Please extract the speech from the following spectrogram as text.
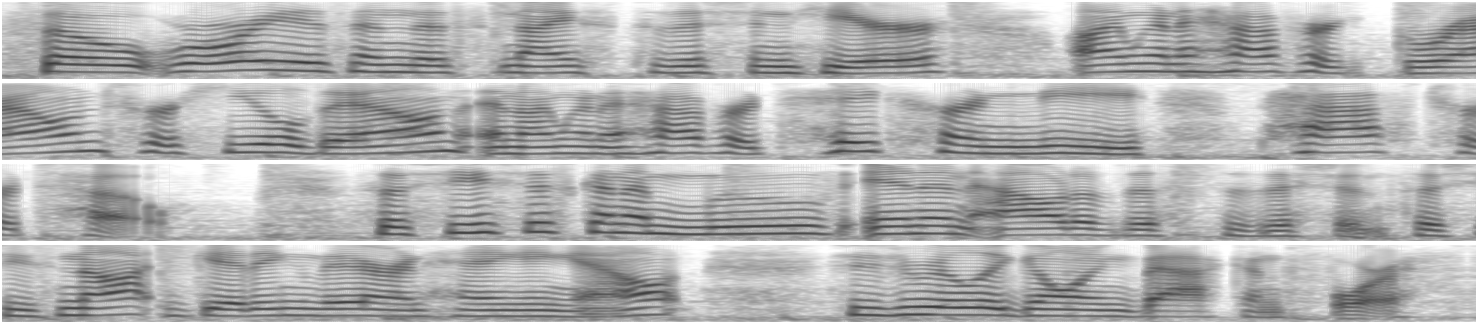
So Rory is in this nice position here. I'm gonna have her ground her heel down and I'm gonna have her take her knee past her toe. So she's just gonna move in and out of this position. So she's not getting there and hanging out. She's really going back and forth.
